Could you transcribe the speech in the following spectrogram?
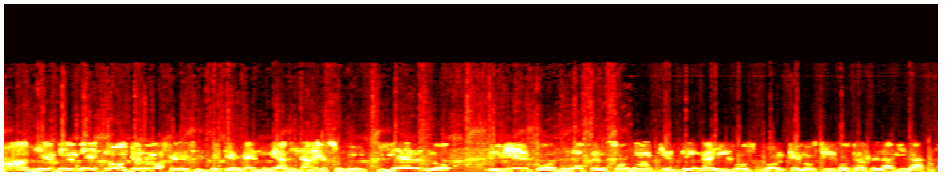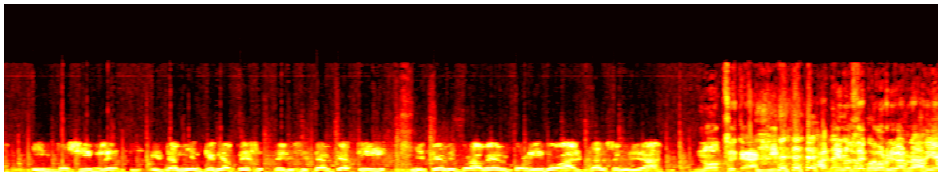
Ah, bien, bien, bien. No, yo nomás quería decirte que en realidad es un infierno vivir con una persona que tenga hijos porque los hijos hacen la vida imposible. Y también quería fe- felicitarte a ti, mi Terry, por haber corrido al tal seguridad. No sé, aquí, aquí no se corrió. corrió a nadie.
